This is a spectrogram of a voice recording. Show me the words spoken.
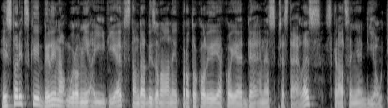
Historicky byly na úrovni IETF standardizovány protokoly jako je DNS přes TLS, zkráceně DOT,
